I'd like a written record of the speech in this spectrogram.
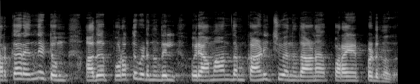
സർക്കാർ എന്നിട്ടും അത് പുറത്തുവിടുന്നതിൽ ഒരു അമാന്തം കാണിച്ചു എന്നതാണ് പറയപ്പെടുന്നത്.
